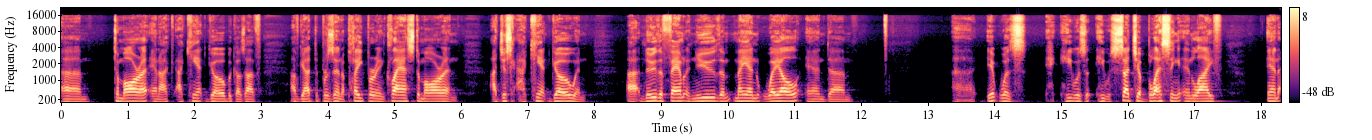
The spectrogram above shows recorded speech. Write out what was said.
um, tomorrow, and I, I can't go because I've I've got to present a paper in class tomorrow, and I just I can't go. And I knew the family, knew the man well, and um, uh, it was he was he was such a blessing in life, and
